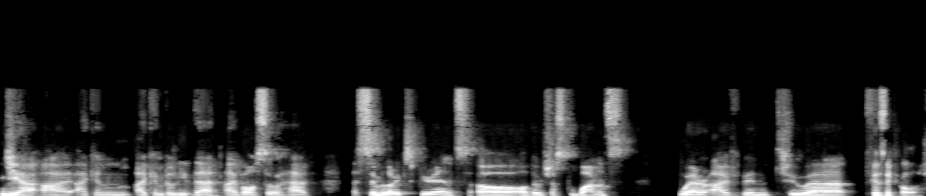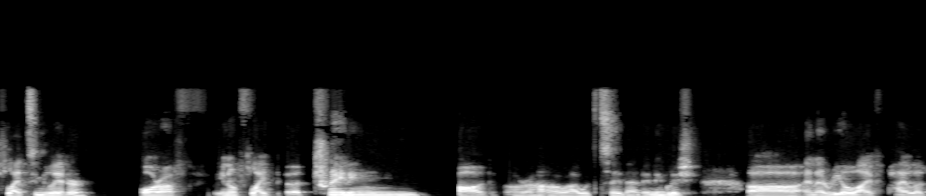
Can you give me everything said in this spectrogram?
Yeah, I, I can I can believe that. I've also had a similar experience, uh, although just once, where I've been to a physical flight simulator or a you know flight uh, training pod, or how I would say that in English. Uh, and a real life pilot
